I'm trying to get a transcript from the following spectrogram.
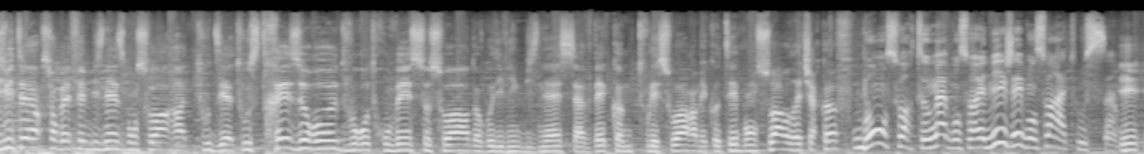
18h sur BFM Business, bonsoir à toutes et à tous. Très heureux de vous retrouver ce soir dans Good Evening Business avec, comme tous les soirs, à mes côtés, bonsoir Audrey Tcherkov. Bonsoir Thomas, bonsoir Edwige et bonsoir à tous. Et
